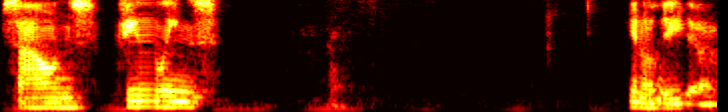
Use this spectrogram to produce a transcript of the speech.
sounds, feelings, you know, the uh,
